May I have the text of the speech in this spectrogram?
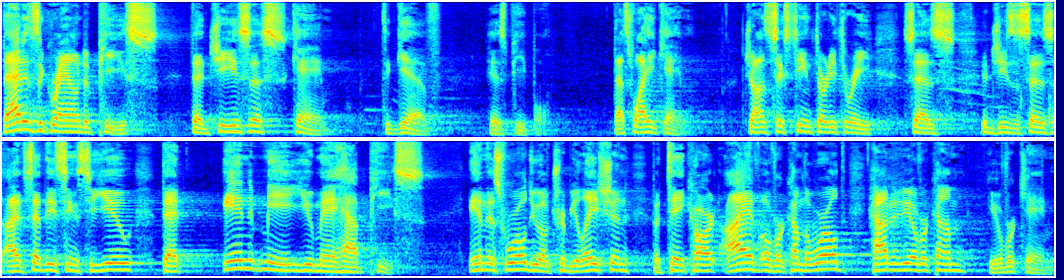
That is the ground of peace that Jesus came to give his people. That's why he came. John 16, 33 says, Jesus says, I have said these things to you that in me you may have peace. In this world you have tribulation, but take heart, I have overcome the world. How did he overcome? He overcame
